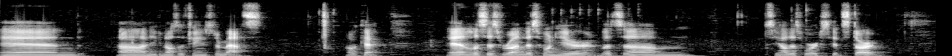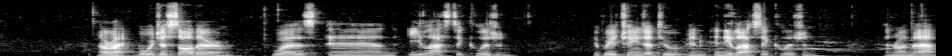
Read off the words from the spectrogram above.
And uh, you can also change their mass. Okay. And let's just run this one here. Let's um, see how this works. Hit start. Alright, what we just saw there was an elastic collision. If we change that to an inelastic collision and run that,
